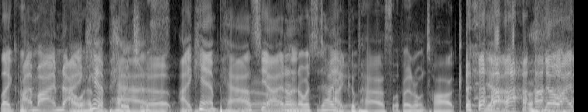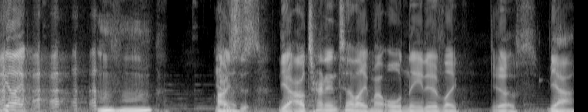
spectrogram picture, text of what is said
Like, I'm, I'm not, I I, can't to butch it pass. I can't pass. Yeah, I don't know what to tell you. I could pass if I don't talk. Yeah, no, I'd be like, mm-hmm. I Yes. s- yeah, I'll turn into like my old native, like yes. Yeah,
